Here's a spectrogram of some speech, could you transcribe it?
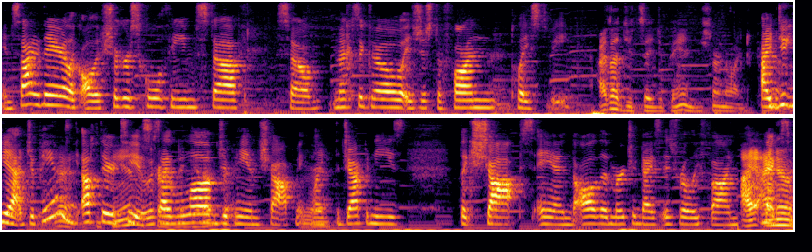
inside there, like all the sugar skull themed stuff. So Mexico is just a fun place to be. I thought you'd say Japan. You're starting to like Japan. I do, yeah. Japan's Yeah, up there too. I starting to get love. Japan shopping, Yeah. like the Japanese, like shops and all the merchandise is really fun. I, I know.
